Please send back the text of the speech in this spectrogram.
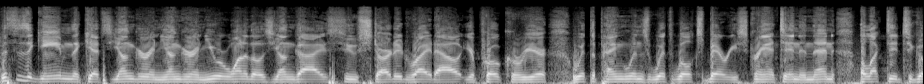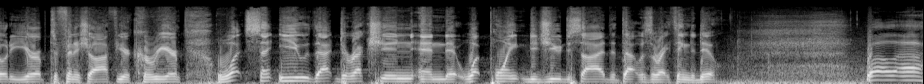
This is a game that gets younger and younger, and you were one of those young guys who started right out your pro career with the Penguins, with Wilkes-Barre Scranton, and then elected to go to Europe to finish off your career. What sent you that direction, and at what point did you decide that that was the right thing to do? Well, uh,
